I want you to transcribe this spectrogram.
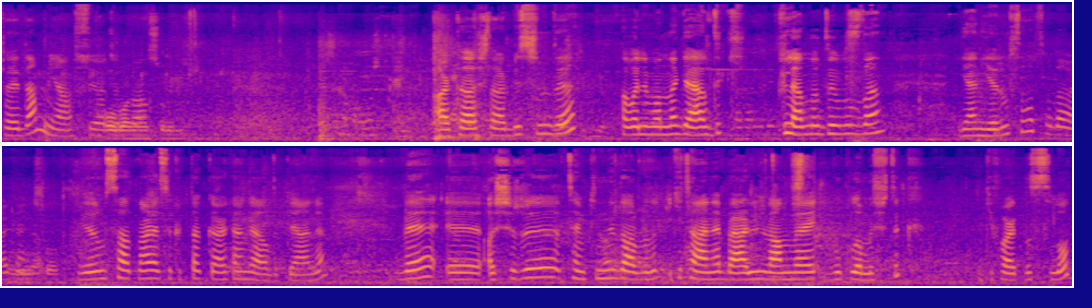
Şeyden mi yansıyor acaba? Arkadaşlar biz şimdi havalimanına geldik. Planladığımızdan yani yarım saat mi daha erken Yarım geldik? Yarım saat neredeyse 40 dakika erken geldik yani. Ve e, aşırı temkinli davranıp iki tane Berlin runway booklamıştık. İki farklı slot.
